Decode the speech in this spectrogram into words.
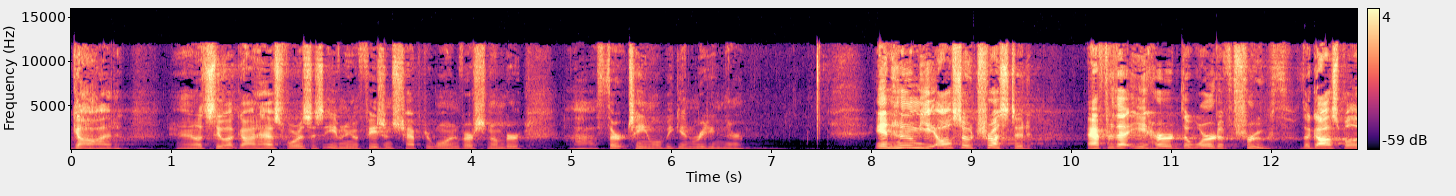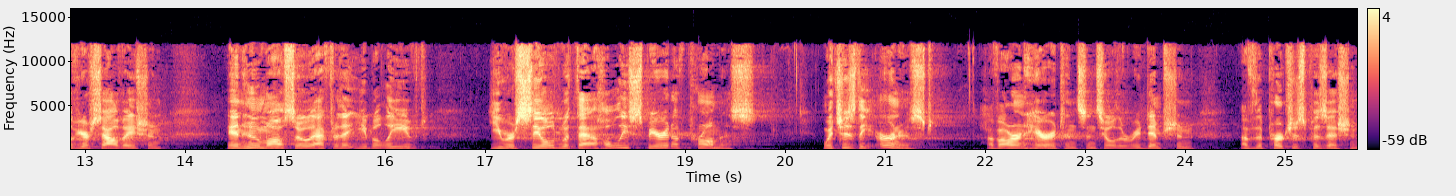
God. And let's see what God has for us this evening. Ephesians chapter 1, verse number uh, 13. We'll begin reading there. In whom ye also trusted after that ye heard the word of truth, the gospel of your salvation, in whom also, after that ye believed, ye were sealed with that Holy Spirit of promise, which is the earnest of our inheritance until the redemption of the purchased possession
